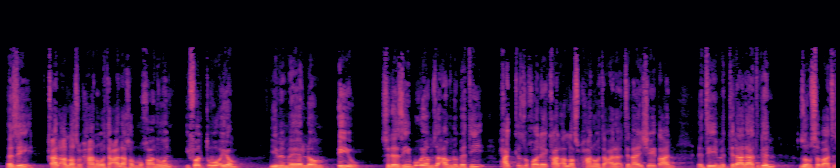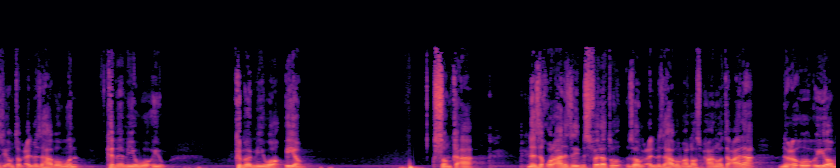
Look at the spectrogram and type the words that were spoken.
እዚ ቃል ኣላ ስብሓን ወተላ ከም ምዃኑ እውን ይፈልጥዎ እዮም ይምመየሎም እዩ ስለዚ ብኡዮም ዝኣምኑ በቲ ሓቂ ዝኾነ ቃል ኣላ ስብሓ ወ እቲ ናይ ሸይጣን እቲ ምትላላት ግን እዞም ሰባት እዚኦም ቶም ዕልሚ ዝሃቦም እውን ክመምይዎ እዩ ክመምይዎ እዮም እሶም ከዓ ነዚ ቁርን እዚ ምስ ፈለጡ እዞም ዕልሚ ዝሃቦም ኣላ ስብሓን ወተላ ንዕኡ እዮም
